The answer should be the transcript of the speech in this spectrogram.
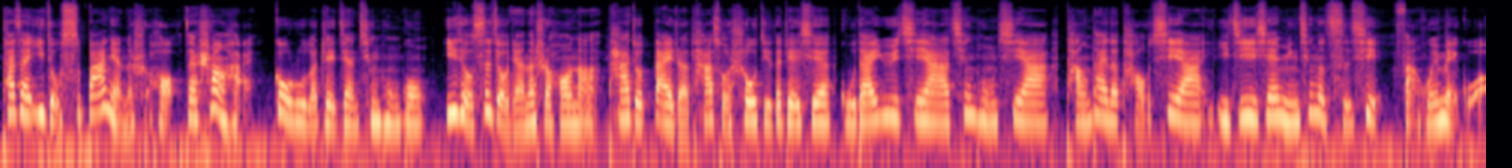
他在一九四八年的时候，在上海购入了这件青铜弓。一九四九年的时候呢，他就带着他所收集的这些古代玉器啊、青铜器啊、唐代的陶器啊，以及一些明清的瓷器返回美国。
